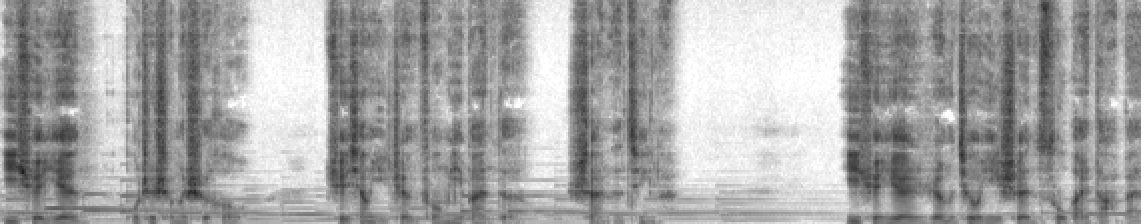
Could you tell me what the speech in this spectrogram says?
伊雪燕不知什么时候，却像一阵风一般的闪了进来。伊雪燕仍旧一身素白打扮，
